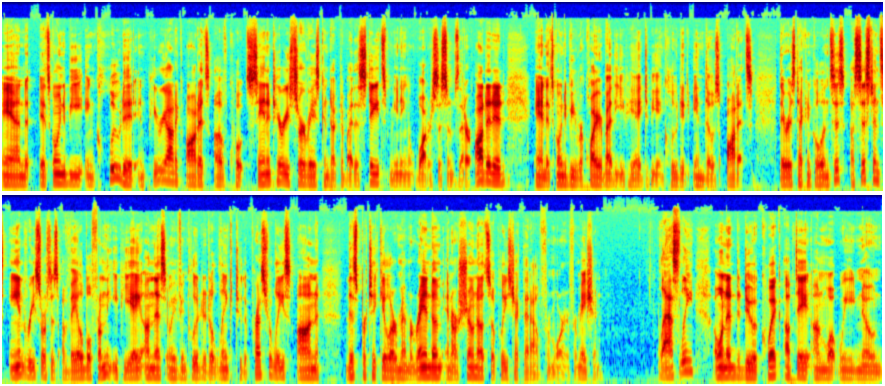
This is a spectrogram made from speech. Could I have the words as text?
and it's going to be included in periodic audits of quote sanitary surveys conducted by the states meaning water systems that are audited and it's going to be required by the EPA to be included in those audits. There is technical insist- assistance and resources available from the EPA on this and we've included a link to the press release on this particular memorandum in our show notes so please check that out for more information. Lastly, I wanted to do a quick update on what we know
